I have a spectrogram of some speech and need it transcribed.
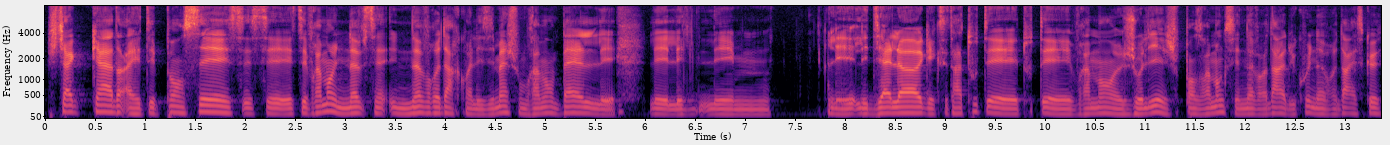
chaque cadre a été pensé. C'est- vraiment une œuvre, c'est une œuvre d'art. quoi. Les images sont vraiment belles, les, les, les, les, les- les dialogues, etc. Tout est, tout est vraiment euh, joli. Et je pense vraiment que c'est une œuvre d'art. Et du coup, une œuvre d'art, est-ce que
